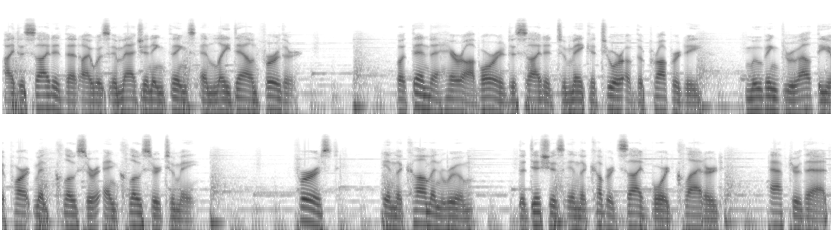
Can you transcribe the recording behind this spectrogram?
I decided that I was imagining things and lay down further. But then the Harabora decided to make a tour of the property, moving throughout the apartment closer and closer to me. First, in the common room, the dishes in the cupboard sideboard clattered, after that,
